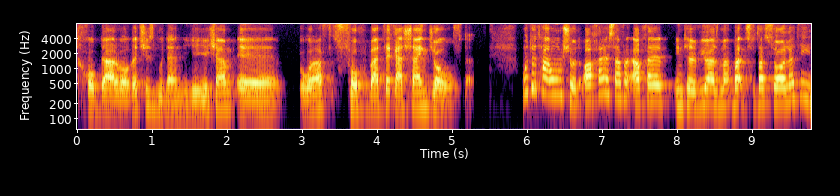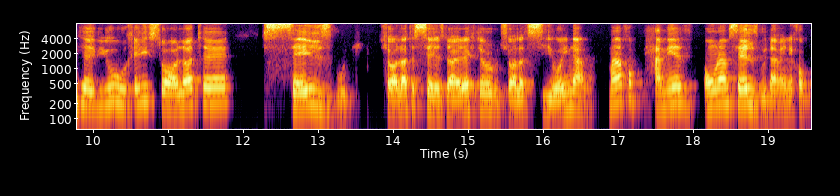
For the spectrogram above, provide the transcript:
خب در واقع چیز بودن دیگه. یکم به صحبت قشنگ جا افتاد. اون تو تموم شد. آخر سفر آخر interview از من و سوالات interview خیلی سوالات sales بود. سوالات sales director بود سوالات CEO نبود. من خب همه عمرم sales بودم یعنی خب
